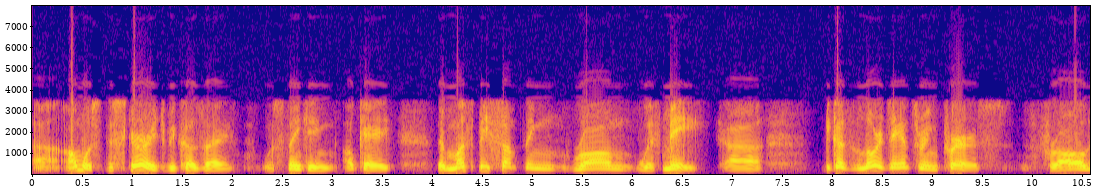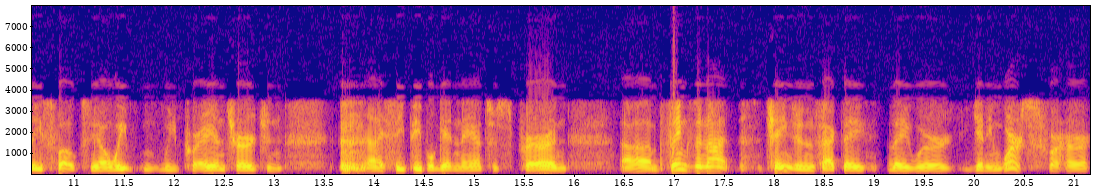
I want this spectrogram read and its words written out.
uh, almost discouraged because I was thinking, okay, there must be something wrong with me uh, because the Lord's answering prayers for all these folks. You know, we we pray in church and I see people getting answers to prayer, and um, things are not changing. In fact, they they were getting worse for her,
